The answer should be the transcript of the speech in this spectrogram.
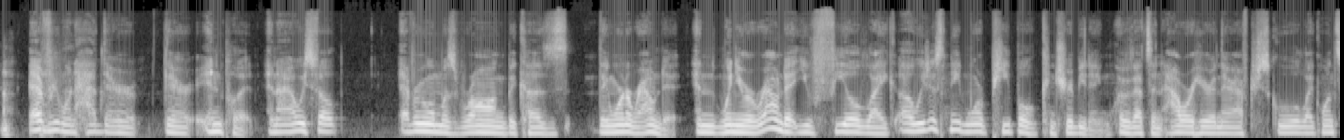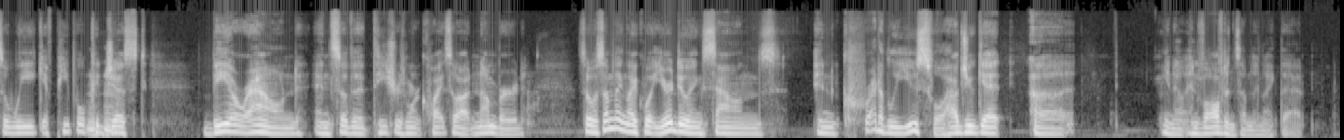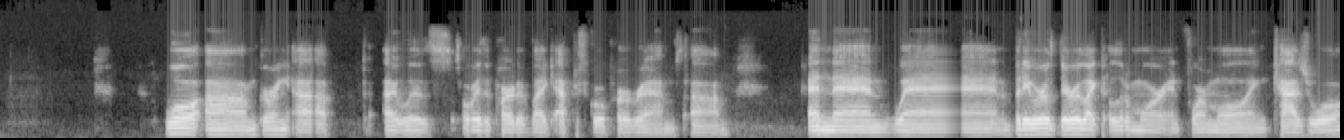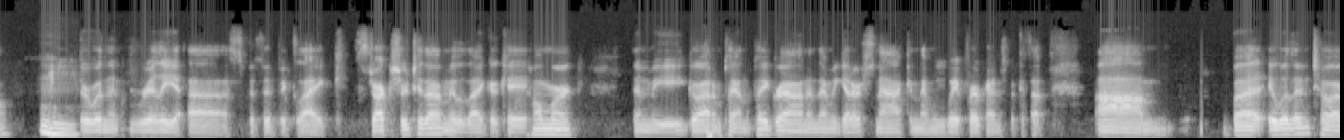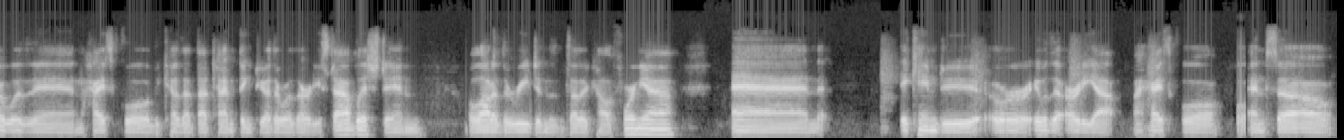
mm-hmm. everyone had their their input. And i always felt everyone was wrong because they weren't around it. And when you're around it you feel like oh we just need more people contributing whether that's an hour here and there after school like once a week. If people could Mhm. just be around and so the teachers weren't quite so outnumbered. So something like what you're doing sounds incredibly useful. How'd you get uh you know involved in something like that? Well, um, growing up, I was always a part of like after school programs. Um, and then when, but they were they were like a little more informal and casual. hmm There wasn't really a specific like structure to them. It was like, okay, homework, then we go out and play on the playground, and then we get our snack, and then we wait for our parents to pick us up. Um, but it wasn't until I was in high school because at that time Think Together was already established in a lot of the regions in Southern California, and it came to, or it was already at my high school, and so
